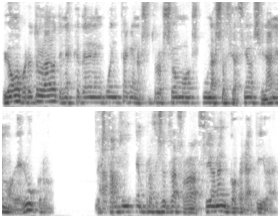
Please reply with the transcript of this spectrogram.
Luego, por otro lado, tienes que tener en cuenta que nosotros somos una asociación sin ánimo de lucro. Estamos en proceso de transformación en cooperativa.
